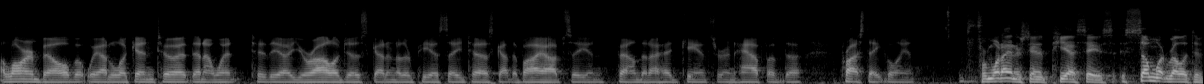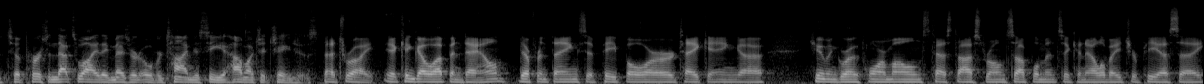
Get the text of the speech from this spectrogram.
alarm bell, but we had to look into it. Then I went to the uh, urologist, got another PSA test, got the biopsy, and found that I had cancer in half of the prostate gland. From what I understand, PSA is, is somewhat relative to a person. That's why they measure it over time to see how much it changes. That's right. It can go up and down, different things. If people are taking uh, human growth hormones, testosterone supplements, it can elevate your PSA.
